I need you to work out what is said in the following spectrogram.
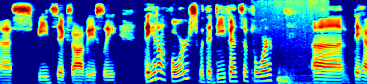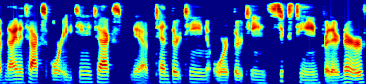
uh, speed six obviously. They hit on fours with a defensive four. Uh, they have nine attacks or 18 attacks. They have 10 13 or 13 16 for their nerve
